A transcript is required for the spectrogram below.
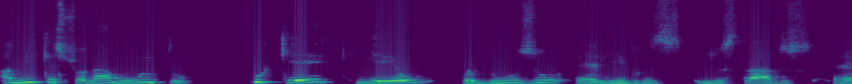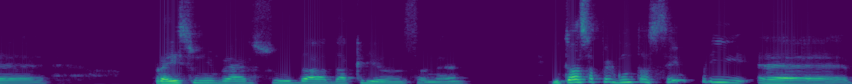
a me questionar muito por que que eu produzo é, livros ilustrados é, para esse universo da, da criança, né? Então essa pergunta sempre é,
